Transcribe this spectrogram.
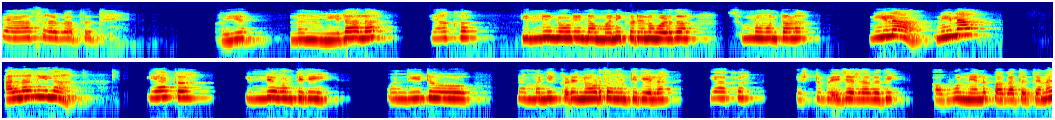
ಬೇಸರಾಗತ್ತತಿ ಅಯ್ಯ ನನ್ನ ನೀಲಾಲ? ಯಾಕ? ಇಲ್ಲಿ ನೋಡಿ ನಮ್ಮ ಮನೆ ಕಡೆನೂ ಹೊಡೆದ. ಸುಮ್ಮನೆ ಹೊಂಟಾಳ. ನೀಲ ನೀಲ? ಅಲ್ಲ ನೀಲ, ಯಾಕ? ಇಲ್ಲೇ ಹೊಂಟಿದಿ. ಒಂದೀಟು ನಮ್ಮ ಮನೆ ಕಡೆ ನೋಡ್ತಾ ಹೊಂಟಿದೆಯಲ್ಲ, ಯಾಕ? ಎಷ್ಟು ಬೇಜಾರಾಗದಿ. ಅವು ನೆನಪಾಗತ್ತೇನ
